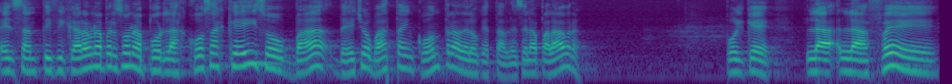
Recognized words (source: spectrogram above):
el santificar a una persona por las cosas que hizo va, de hecho, va hasta en contra de lo que establece la palabra. Porque la, fe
